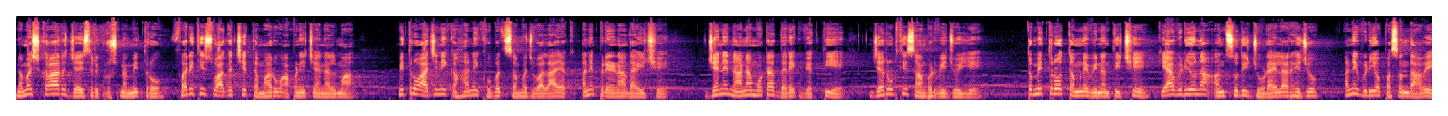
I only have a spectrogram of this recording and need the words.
નમસ્કાર, જય શ્રી કૃષ્ણ મિત્રો. ફરીથી સ્વાગત છે તમારું આપણી ચેનલમાં. મિત્રો, આજની કહાની ખૂબ જ સમજવા લાયક અને પ્રેરણાદાયી છે. જેને નાના મોટા દરેક વ્યક્તિએ જરૂરથી સાંભળવી જોઈએ. તો મિત્રો, તમને વિનંતી છે કે આ વિડીયોના અંત સુધી જોડાયેલા રહેજો અને વીડિયો પસંદ આવે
